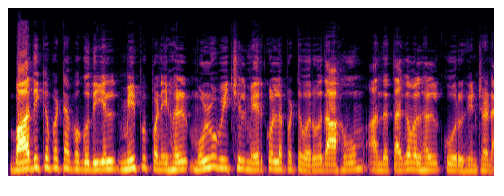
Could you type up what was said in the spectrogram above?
பாதிக்கப்பட்ட பகுதியில் மீட்புப் பணிகள் முழுவீச்சில் மேற்கொள்ளப்பட்டு வருவதாகவும் அந்த தகவல்கள் கூறுகின்றன.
